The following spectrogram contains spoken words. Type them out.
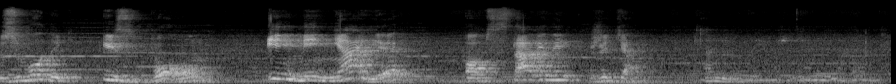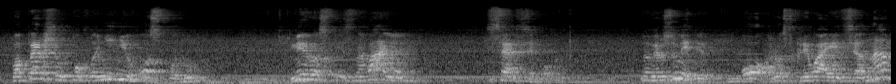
зводить із Богом і міняє обставини життя. По-перше, в поклонінні Господу ми розпізнаваємо серце Бога. Ну ви розумієте, Бог розкривається нам,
